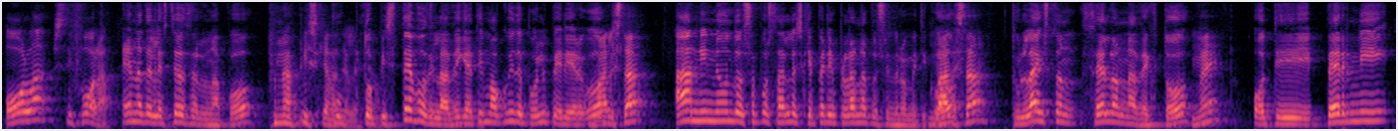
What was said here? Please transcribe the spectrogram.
όλα στη φόρα. Ένα τελευταίο θέλω να πω. Που να πεις και ένα Που τελευταίο. το πιστεύω δηλαδή, γιατί μου ακούγεται πολύ περίεργο. Μάλιστα, Αν είναι όντως όπως τα λες και παίρνει πλάνα από το συνδρομητικό, μάλιστα, τουλάχιστον θέλω να δεχτώ ναι. ότι παίρνει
